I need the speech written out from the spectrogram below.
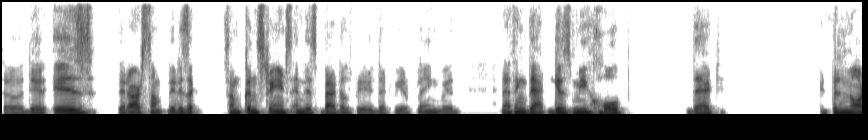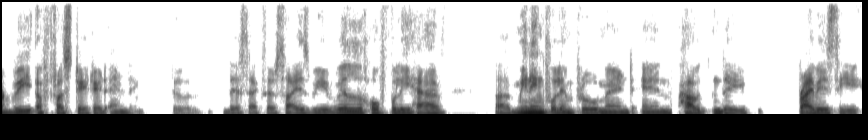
so there is there are some there is a some constraints in this battlefield that we are playing with and i think that gives me hope that it will not be a frustrated ending to this exercise we will hopefully have a meaningful improvement in how the privacy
